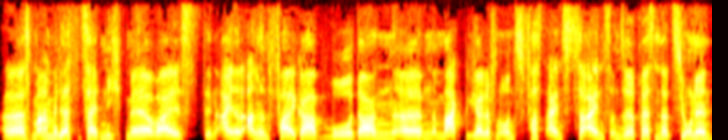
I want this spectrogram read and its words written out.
Äh, das machen wir in letzter Zeit nicht mehr, weil es den einen oder anderen Fall gab, wo dann ähm, Marktbegleiter von uns fast eins zu eins unsere Präsentationen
